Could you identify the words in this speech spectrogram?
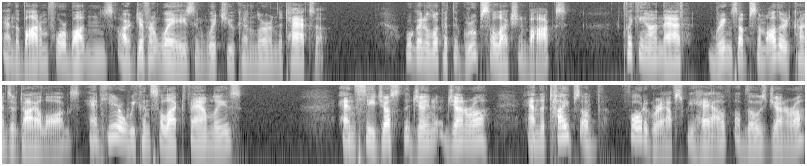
And the bottom four buttons are different ways in which you can learn the taxa. We're going to look at the group selection box. Clicking on that brings up some other kinds of dialogues. And here we can select families and see just the gen genera and the types of photographs we have of those genera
